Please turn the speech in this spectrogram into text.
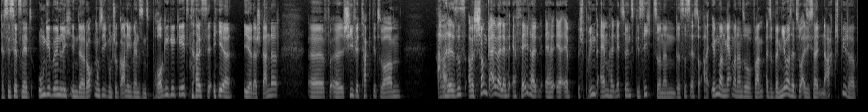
das ist jetzt nicht ungewöhnlich in der Rockmusik und schon gar nicht, wenn es ins Proggige geht. Da ist ja eher, eher der Standard, äh, äh, schiefe Takte zu haben. Aber das ist aber schon geil, weil er, er fällt halt, er, er, er, springt einem halt nicht so ins Gesicht, sondern das ist erst so, ah, irgendwann merkt man dann so, also bei mir war es halt so, als ich es halt nachgespielt habe,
